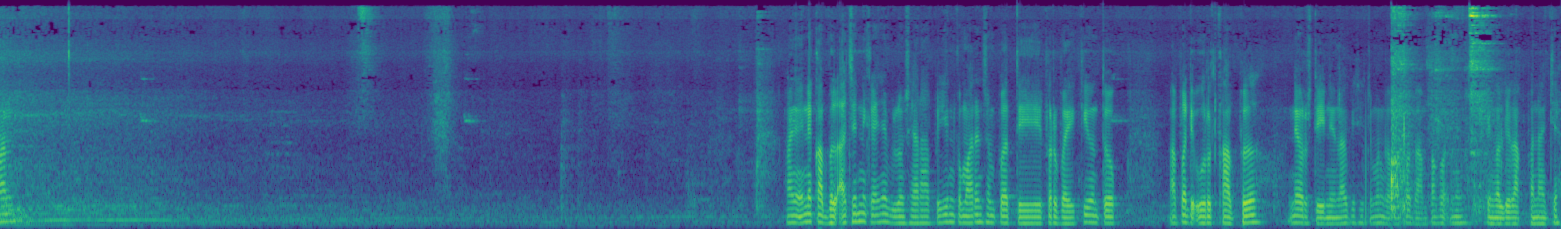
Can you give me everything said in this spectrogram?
aman hanya ini kabel aja nih kayaknya belum saya rapiin. Kemarin sempat diperbaiki untuk apa diurut kabel. Ini harus diinin lagi sih cuman nggak apa-apa gampang kok ini. Tinggal dilakban aja.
